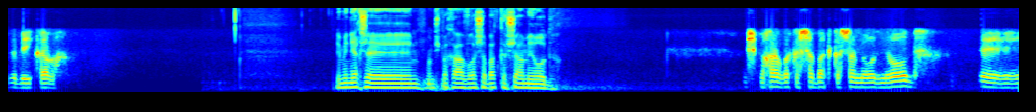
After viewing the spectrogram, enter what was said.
זה בעיקר. אני מניח שהמשפחה עברה שבת קשה מאוד. המשפחה עברה שבת קשה מאוד מאוד. אה,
